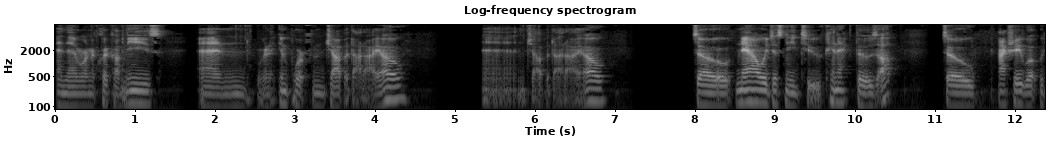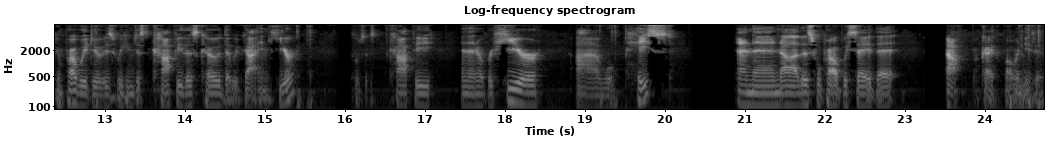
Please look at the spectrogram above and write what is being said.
And then we're going to click on these and we're going to import from java.io and java.io. So now we just need to connect those up. So actually what we can probably do is we can just copy this code that we've got in here we'll just copy, and then over here, uh, we'll paste. And then uh, this will probably say that, oh, okay, well, we need to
